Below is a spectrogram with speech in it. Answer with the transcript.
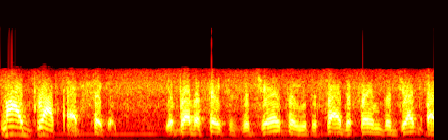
My brother. That figures. Your brother faces the chair, so you decide to frame the judge by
